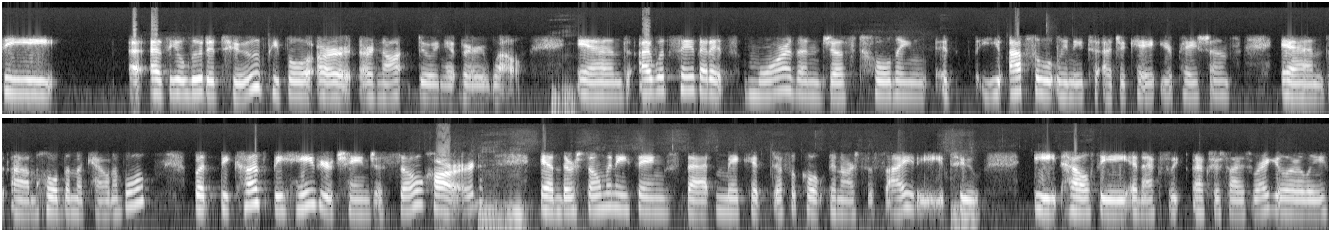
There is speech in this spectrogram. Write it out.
The as you alluded to, people are, are not doing it very well. Mm-hmm. And I would say that it's more than just holding it. You absolutely need to educate your patients and um, hold them accountable. But because behavior change is so hard, mm-hmm. and there's so many things that make it difficult in our society to mm-hmm. eat healthy and ex- exercise regularly,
